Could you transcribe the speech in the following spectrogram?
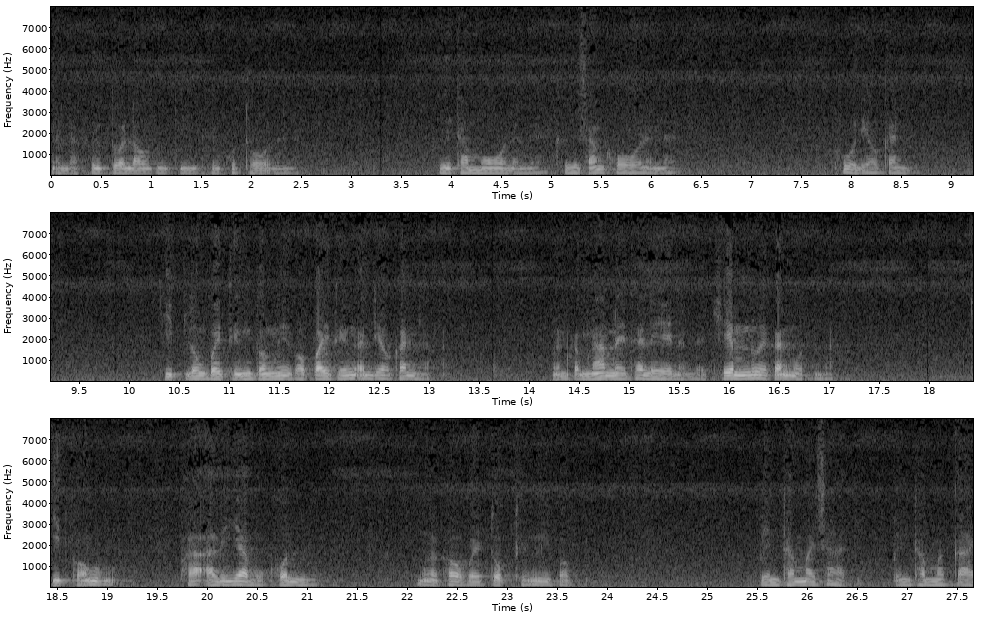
นั่นแหละคือตัวเราจริงๆคือพุทโธนั่นแหละคือธรรมโมนั่นแหละคือสังโฆนั่นแหละผู้เดียวกัน จิตลงไปถึงตรงนี้ก็ไปถึงอันเดียวกันเหมือนกับน้ำในทะเลนั่นแหละเค็มด้วยกันหมดนะ จิตของพระอริยบุคคล เมื่อเข้าไปตกถึงนี่ก็ เป็นธรรมชาติ เป็นธรรมกาย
